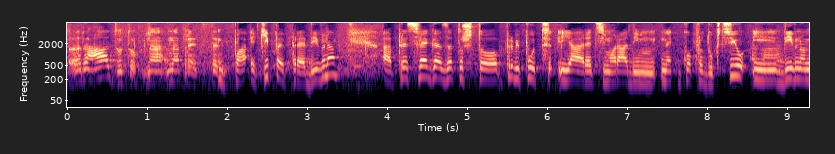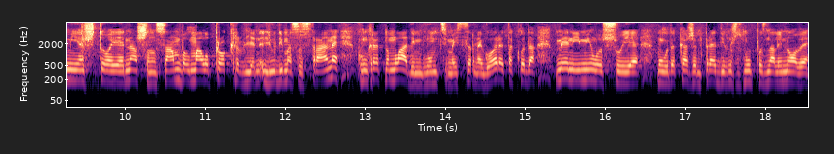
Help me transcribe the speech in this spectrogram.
radu tog na, na predstavi? Pa, ekipa je predivna. A, pre svega zato što prvi put ja recimo radim neku koprodukciju Aha. i divno mi je što je naš ansambl malo prokrvljen ljudima sa strane, konkretno mladim glumcima iz Crne Gore, tako da meni i Milošu je, mogu da kažem, predivno što smo upoznali nove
